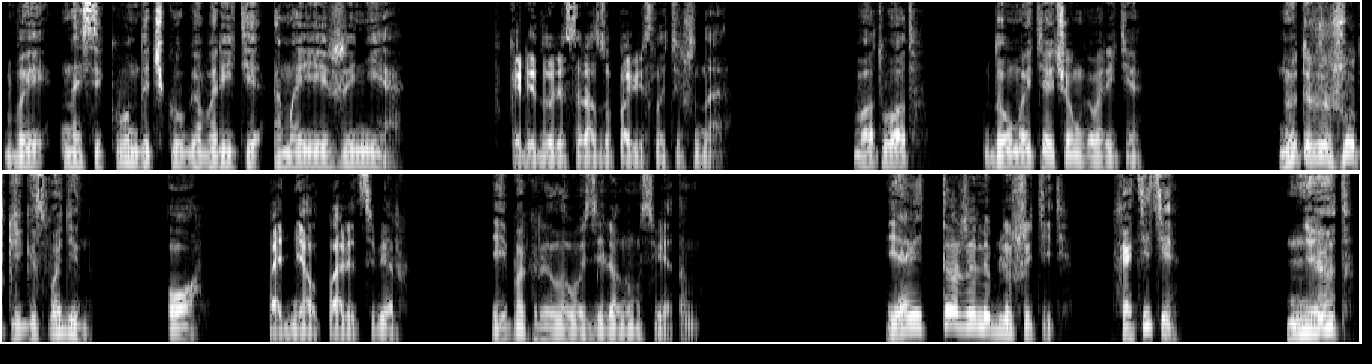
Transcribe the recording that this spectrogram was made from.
«Вы на секундочку говорите о моей жене». В коридоре сразу повисла тишина. «Вот-вот, думайте, о чем говорите». «Ну это же шутки, господин». «О!» — поднял палец вверх и покрыл его зеленым светом. «Я ведь тоже люблю шутить. Хотите?» «Нет»,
